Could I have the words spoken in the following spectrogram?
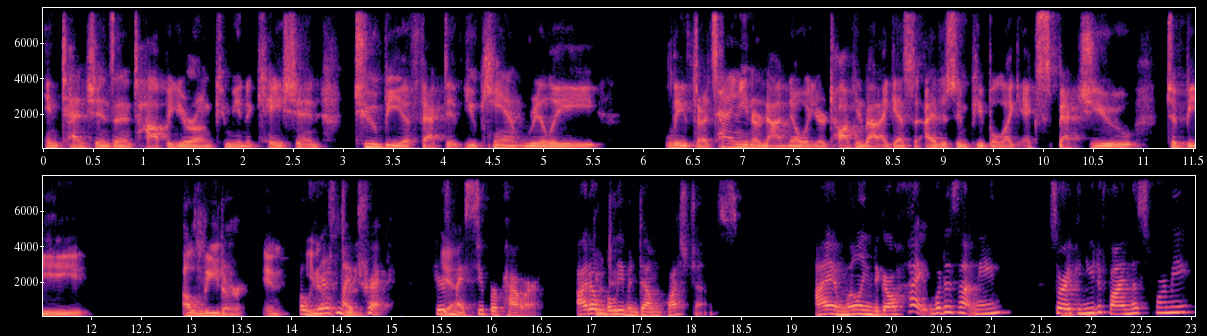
intentions and on top of your own communication to be effective. You can't really leave threads hanging or not know what you're talking about. I guess I'd assume people like expect you to be a leader in Oh, here's know, my through, trick. Here's yeah. my superpower. I don't believe in dumb questions. I am willing to go, hi, what does that mean? Sorry, can you mm-hmm. define this for me?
